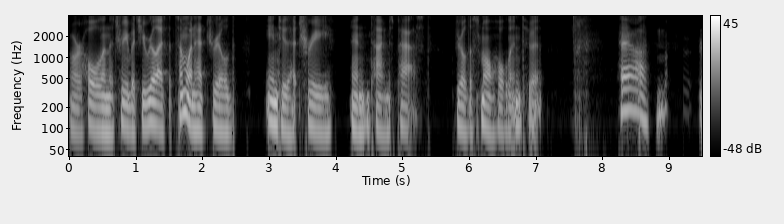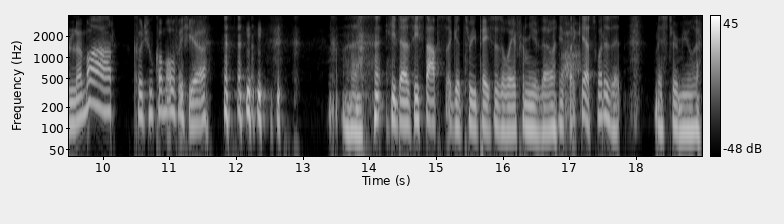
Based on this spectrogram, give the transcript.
or hole in the tree. But you realize that someone had drilled into that tree in times past, drilled a small hole into it. Herr M- Lamar, could you come over here? he does. He stops a good three paces away from you, though. And he's like, Yes, what is it, Mr. Muller?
